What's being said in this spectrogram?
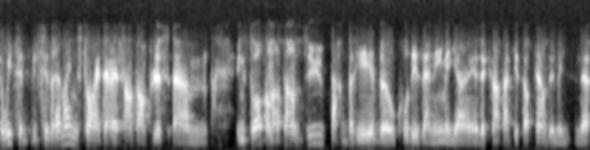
Oui, c'est vraiment une histoire intéressante en plus. Euh, une histoire qu'on a entendue par bribes au cours des années, mais il y a un, documentaire qui est sorti en 2019,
